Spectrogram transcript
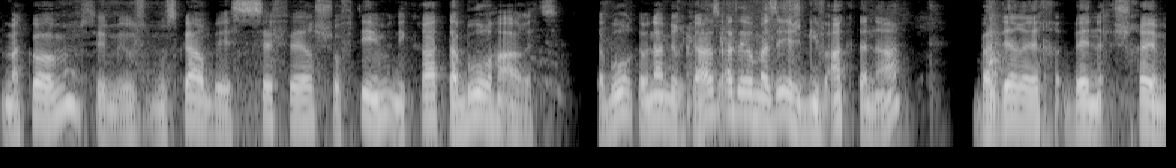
מקום שמוזכר בספר שופטים, נקרא טבור הארץ. טבור, כוונה מרכז, עד היום הזה יש גבעה קטנה בדרך בין שכם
